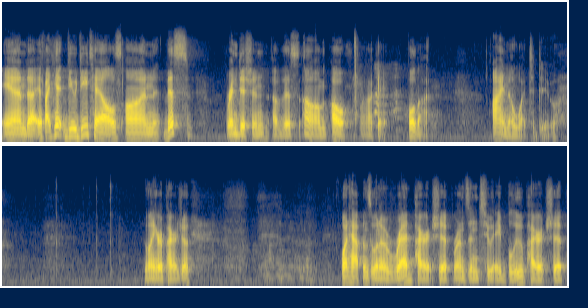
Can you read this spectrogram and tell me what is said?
And uh, if I hit view details on this rendition of this, oh, um, oh, okay, hold on. I know what to do. You want to hear a pirate joke? What happens when a red pirate ship runs into a blue pirate ship?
